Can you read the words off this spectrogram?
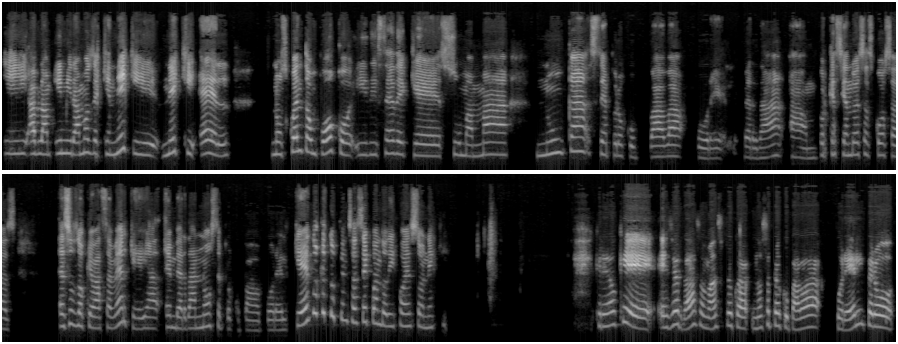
y, hablamos, y miramos de que Nicky, Nicky, él, nos cuenta un poco y dice de que su mamá nunca se preocupaba por él, ¿verdad? porque haciendo esas cosas, eso es lo que vas a ver, que ella en verdad no se preocupaba por él. ¿Qué es lo que tú pensaste cuando dijo eso, Nicky? Creo que es verdad, mamá no se preocupaba por él, pero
